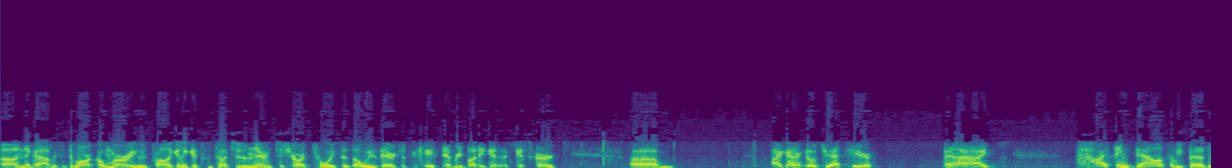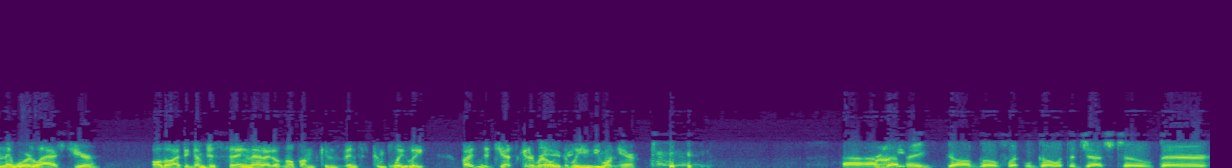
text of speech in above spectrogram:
Uh, and they got obviously DeMarco Murray, who's probably going to get some touches in there, and Tashard Choice is always there just in case everybody gets gets hurt. Um, I got to go Jets here. And I, I I think Dallas will be better than they were last year. Although I think I'm just saying that. I don't know if I'm convinced completely. But I think the Jets get a relatively easy one here. Uh, I'm Ronnie? definitely gonna go for we'll go with the Jets too. They're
